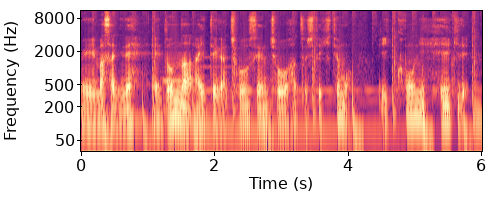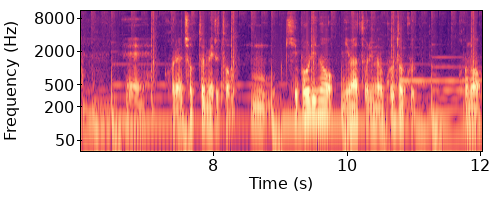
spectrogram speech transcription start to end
えー、まさにねどんな相手が挑戦挑発してきても一向に平気で、えー、これはちょっと見ると、うん、木彫りの鶏のごとくこの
